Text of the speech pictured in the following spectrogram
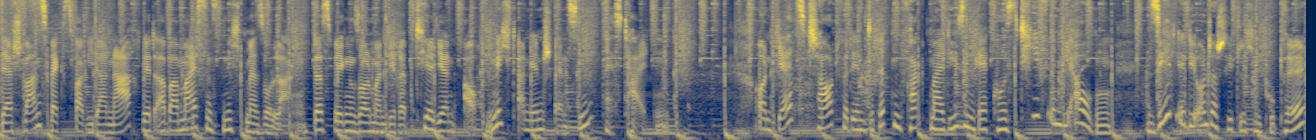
Der Schwanz wächst zwar wieder nach, wird aber meistens nicht mehr so lang. Deswegen soll man die Reptilien auch nicht an den Schwänzen festhalten. Und jetzt schaut für den dritten Fakt mal diesen Geckos tief in die Augen. Seht ihr die unterschiedlichen Pupillen?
